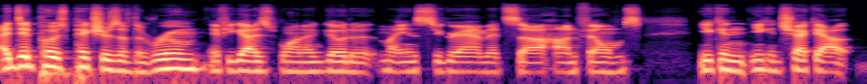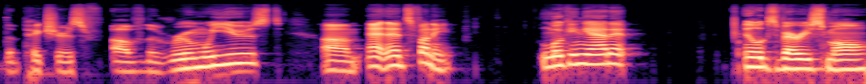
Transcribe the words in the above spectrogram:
i did post pictures of the room. If you guys want to go to my instagram it's uh hahn films. You can you can check out the pictures of the room we used um and it's funny. Looking at it it looks very small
